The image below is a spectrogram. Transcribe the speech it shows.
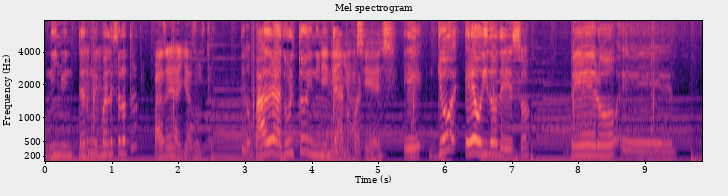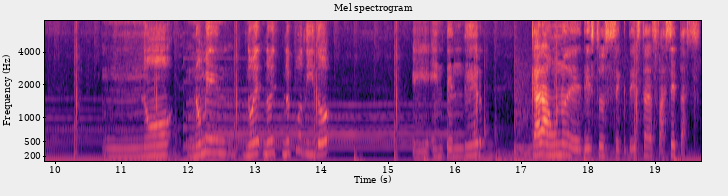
niño interno, ¿y cuál es el otro? Padre y adulto. Digo, padre, adulto y niño Y interno. niño, así es. Eh, yo he oído de eso, pero eh, no, no me no he, no he- no he podido eh, entender cada uno de, de estos de estas facetas.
